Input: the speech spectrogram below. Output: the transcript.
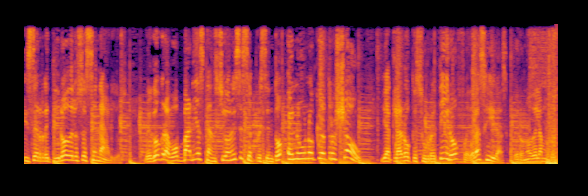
y se retiró de los escenarios. Luego grabó varias canciones y se presentó en uno que otro show y aclaró que su retiro fue de las giras, pero no de la música.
